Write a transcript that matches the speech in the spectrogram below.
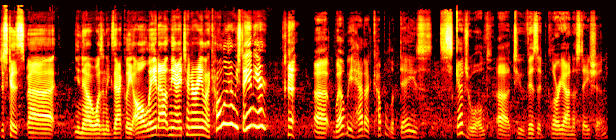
just because, uh, you know, it wasn't exactly all laid out in the itinerary. Like, how long are we staying here? Uh, well, we had a couple of days scheduled uh, to visit Gloriana Station.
